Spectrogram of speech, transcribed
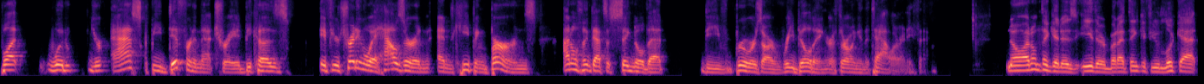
but would your ask be different in that trade? Because if you're trading away Houser and, and keeping Burnes, I don't think that's a signal that the Brewers are rebuilding or throwing in the towel or anything. No, I don't think it is either. But I think if you look at,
